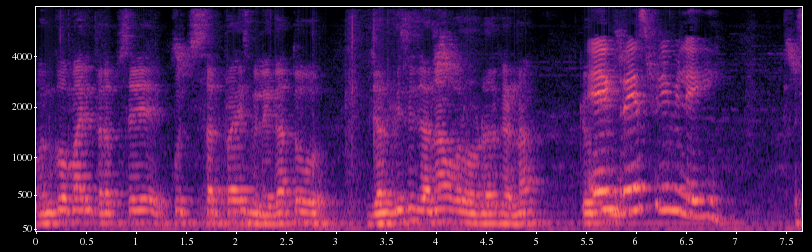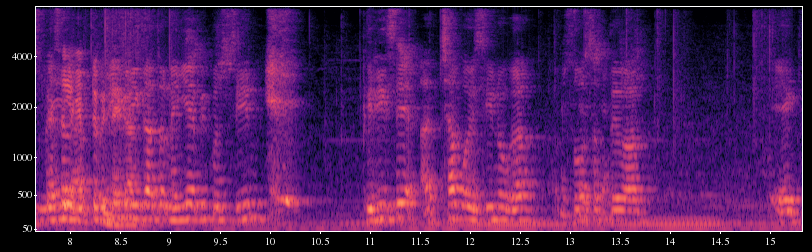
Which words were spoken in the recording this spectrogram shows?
उनको हमारी तरफ़ से कुछ सरप्राइज़ मिलेगा तो जल्दी से जाना और ऑर्डर करना एक ड्रेस फ्री मिलेगी। स्पेशल गिफ्ट मिलेगा का तो नहीं है अभी कुछ सीन फ्री से अच्छा कोई सीन होगा अब सोच अच्छा, सकते हो आप। एक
